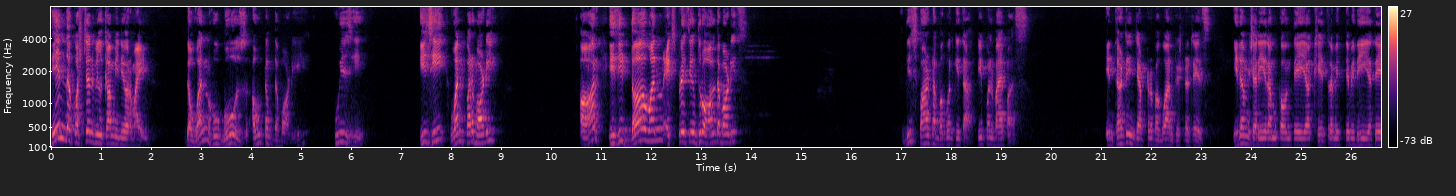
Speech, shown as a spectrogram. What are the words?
Then the question will come in your mind the one who goes out of the body, who is he? Is he one per body? Or is he the one expressing through all the bodies? This part of Bhagavad Gita, people bypass. In 13th chapter, Bhagwan Krishna tells, इदं शरीरं क्षेत्र क्षेत्रमित्यभिधीयते।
